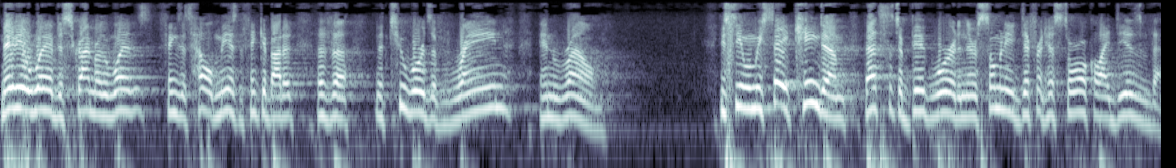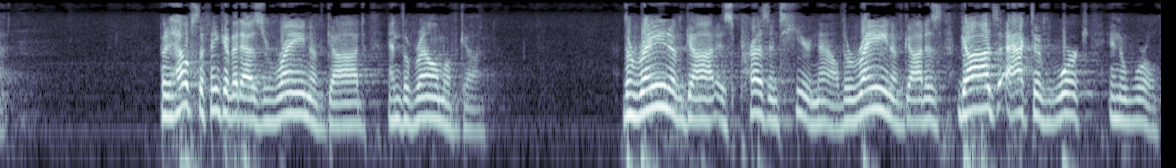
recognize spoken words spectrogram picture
Maybe a way of describing, or the things that's helped me is to think about it the, the two words of reign and realm. You see, when we say kingdom, that's such a big word, and there's so many different historical ideas of that. But it helps to think of it as reign of God and the realm of God. The reign of God is present here now. The reign of God is God's active work in the world.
